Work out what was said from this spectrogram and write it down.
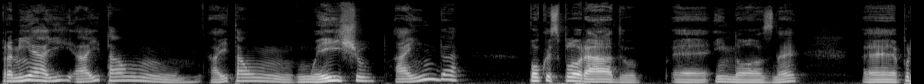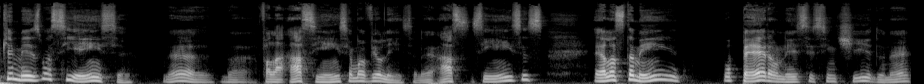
Para mim, aí, aí tá, um, aí tá um, um eixo ainda pouco explorado é, em nós, né? É, porque mesmo a ciência, né? Falar a ciência é uma violência, né? As ciências, elas também operam nesse sentido, né?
